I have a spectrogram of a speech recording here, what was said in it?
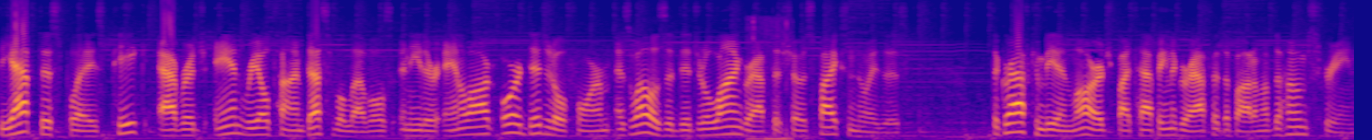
The app displays peak, average, and real-time decibel levels in either analog or digital form as well as a digital line graph that shows spikes and noises. The graph can be enlarged by tapping the graph at the bottom of the home screen.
